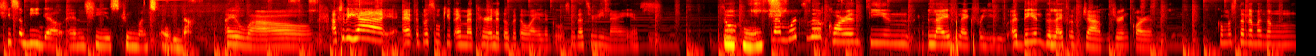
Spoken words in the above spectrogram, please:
She's a beagle and she is three months old now. Ay, wow. Actually, yeah, it was so cute. I met her a little bit a while ago. So that's really nice. So, mm-hmm. Jam, what's the quarantine life like for you? A day in the life of Jam during quarantine. Kumusta naman ng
